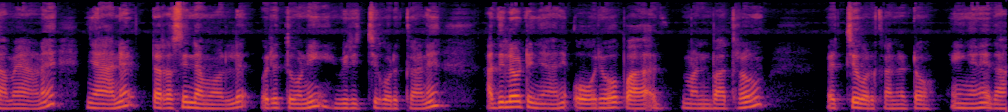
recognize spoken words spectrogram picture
സമയമാണ് ഞാൻ ടെറസിന്റെ മുകളിൽ ഒരു തുണി വിരിച്ച് കൊടുക്കുകയാണ് അതിലോട്ട് ഞാൻ ഓരോ പാ മൺപാത്രവും വെച്ച് കൊടുക്കാൻ കേട്ടോ. ഇങ്ങനെ ഇതാ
